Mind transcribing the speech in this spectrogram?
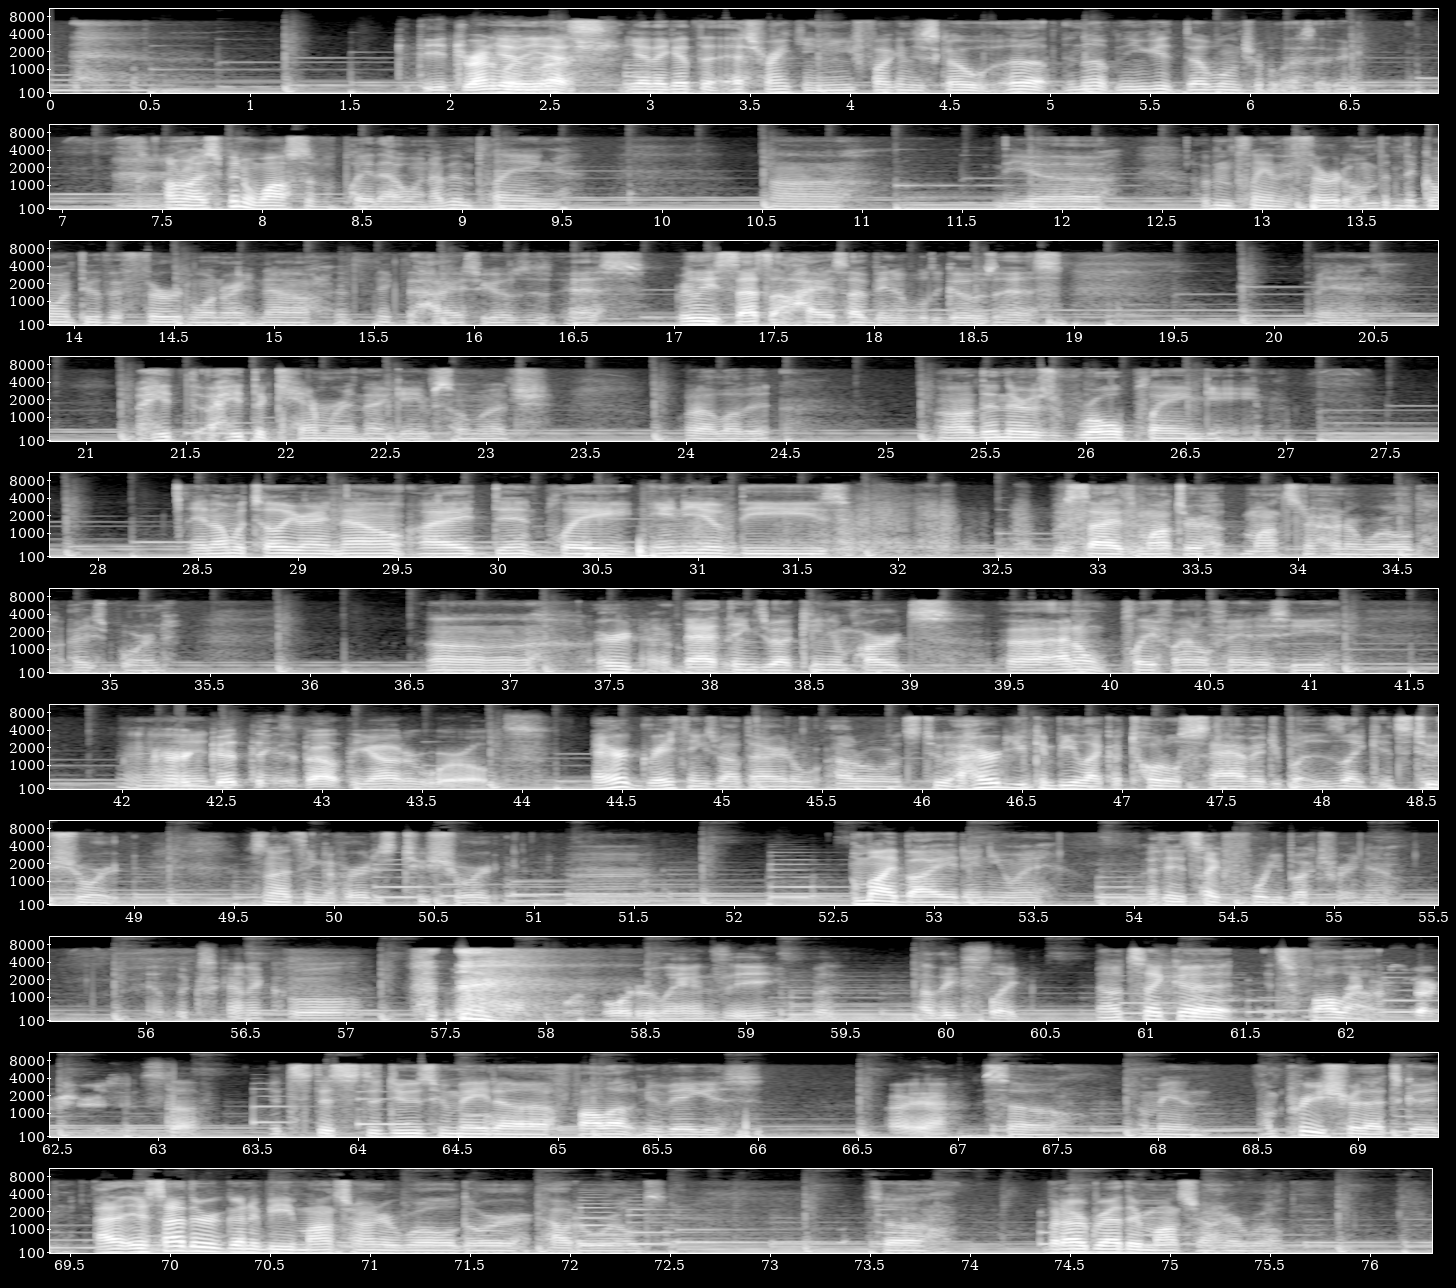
The yeah, adrenaline the rush. S, yeah, they got the S ranking, and you fucking just go up and up, and you get double and triple S. I think. I Mm. don't know. It's been a while since I've played that one. I've been playing, uh, the uh, I've been playing the third. I've been going through the third one right now. I think the highest it goes is S. Or at least that's the highest I've been able to go is S. Man, I hate the, I hate the camera in that game so much, but I love it. Uh, then there's role playing game, and I'm gonna tell you right now, I didn't play any of these besides Monster Monster Hunter World Iceborne. Uh, I heard bad things about Kingdom Hearts. Uh, I don't play Final Fantasy. I heard good things about the Outer Worlds. I heard great things about the Outer, Outer Worlds too. I heard you can be like a total savage, but it's like it's too short. That's another thing I've heard. It's too short. Mm, I might buy it anyway. I think it's like 40 bucks right now. it looks kind of cool. Borderlandsy, but at least like No, it's like a it's Fallout. structures and stuff. It's this the dudes who made uh Fallout New Vegas. Oh yeah. So I mean, I'm pretty sure that's good. I, it's either going to be Monster Hunter World or Outer Worlds. So, but I'd rather Monster Hunter World.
